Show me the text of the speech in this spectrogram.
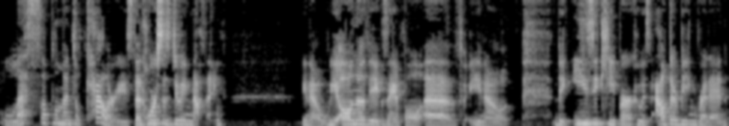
less supplemental calories than horses doing nothing. You know, we all know the example of, you know, the easy keeper who is out there being ridden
